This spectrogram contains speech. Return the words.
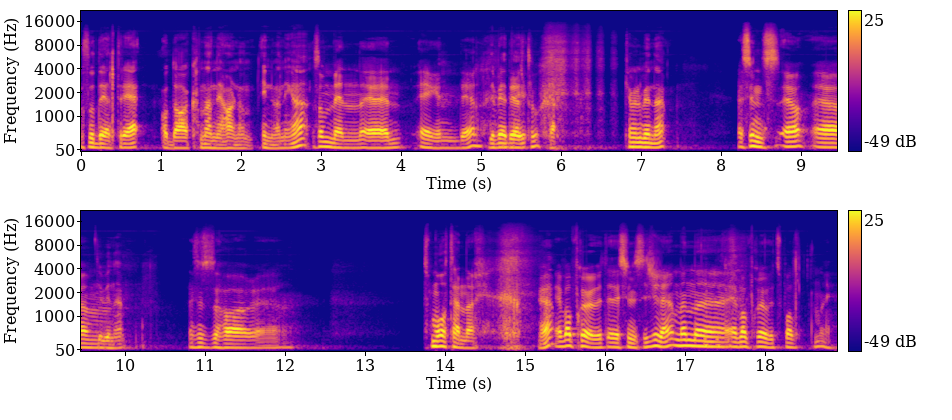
og så del tre, og da kan hende jeg har noen innvendinger. Så menn er en egen del? Del jeg. to? Ja. Hvem vil begynne? Jeg syns Ja. Um, Du begynner. jeg syns du har uh, små tenner. Ja. Jeg bare prøvde Jeg syns ikke det, men uh, jeg bare prøvde spalten, jeg.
